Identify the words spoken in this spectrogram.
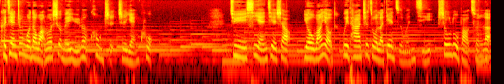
可见中国的网络社媒舆论控制之严酷。据夕颜介绍，有网友为他制作了电子文集，收录保存了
